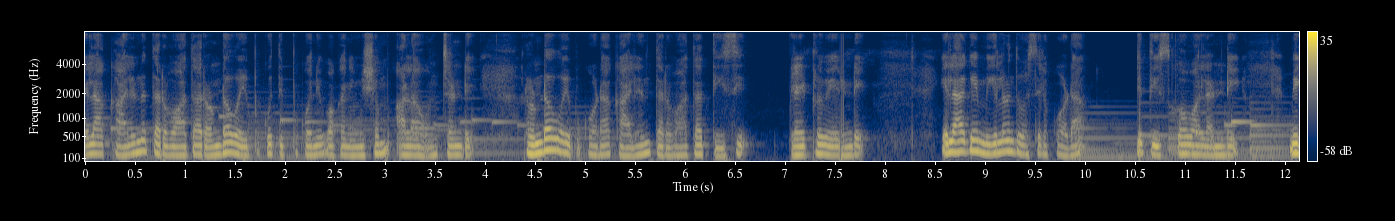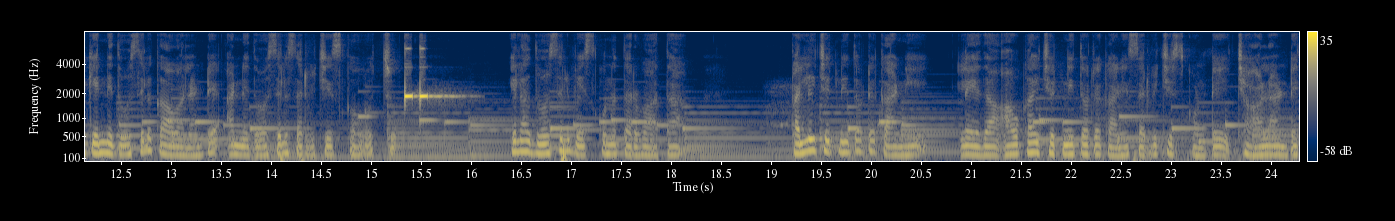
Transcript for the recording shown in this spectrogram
ఇలా కాలిన తర్వాత రెండో వైపుకు తిప్పుకొని ఒక నిమిషం అలా ఉంచండి. రెండో వైపు కూడా కాలిన తర్వాత తీసి ప్లేట్లో వేయండి. ఇలాగే మిగిలిన దోశలు కూడా తీసుకోవాలండి. మీకు ఎన్ని దోశలు కావాలంటే అన్ని దోశలు సర్వ్ చేసుకోవచ్చు. ఇలా దోశలు వేసుకున్న తర్వాత పల్లి చట్నీతోటే కానీ లేదా ఆవకాయ చట్నీతోటే కానీ సర్వ్ చేసుకుంటే చాలా అంటే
